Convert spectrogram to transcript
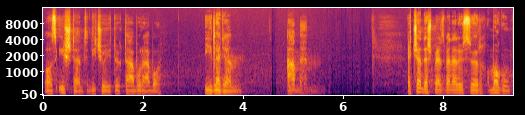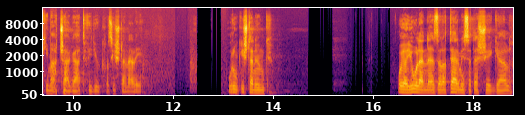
az Istent dicsőítők táborába. Így legyen. Amen. Egy csendes percben először a magunk imádságát vigyük az Isten elé. Urunk Istenünk, olyan jó lenne ezzel a természetességgel,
